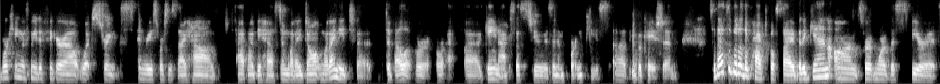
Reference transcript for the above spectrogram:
working with me to figure out what strengths and resources I have at my behest and what I don't, what I need to develop or, or uh, gain access to is an important piece of evocation. So that's a bit of the practical side. But again, on sort of more of the spirit,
